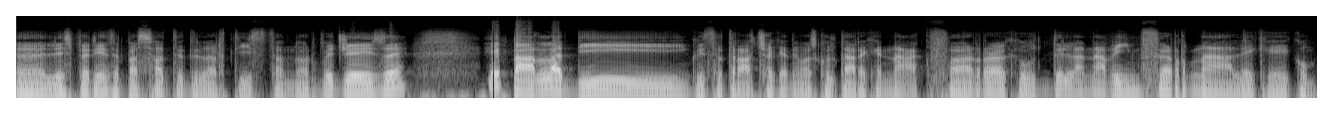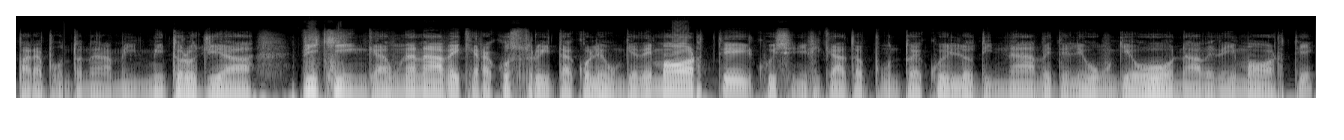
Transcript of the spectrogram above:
le esperienze passate dell'artista norvegese e parla di, in questa traccia che andiamo ad ascoltare che è Nakfar, della nave infernale che compare appunto nella mitologia vichinga, una nave che era costruita con le unghie dei morti, il cui significato appunto è quello di nave delle unghie o nave dei morti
